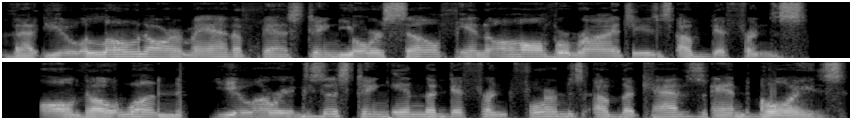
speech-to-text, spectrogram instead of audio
that you alone are manifesting yourself in all varieties of difference. Although one, you are existing in the different forms of the calves and boys.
